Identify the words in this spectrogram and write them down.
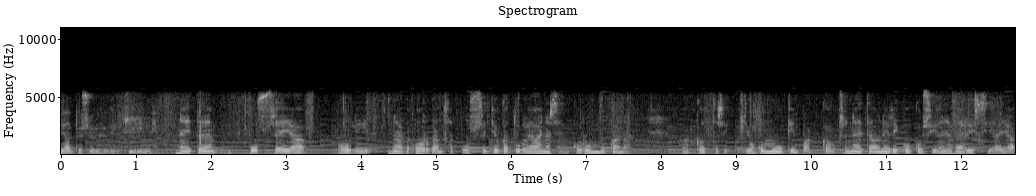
tosiaan pysyy hyvin kiinni. Näitä pusseja oli nämä organsapussit, joka tulee aina sen korun mukana, vaikka ottaisit jonkun muukin pakkauksen. Näitä on eri kokoisia ja värisiä ja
